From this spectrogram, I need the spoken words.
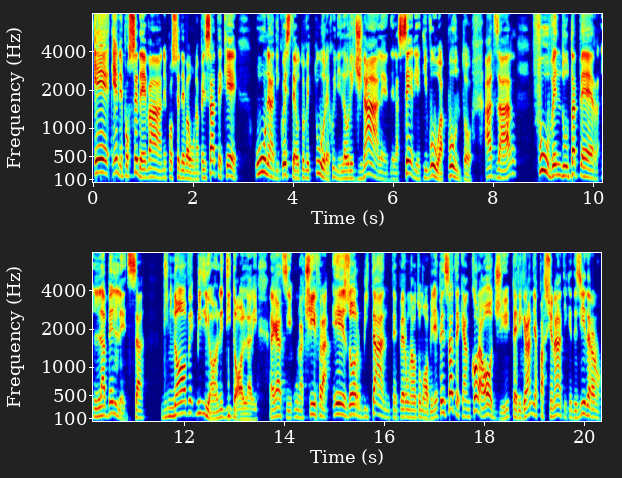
e, e ne, possedeva, ne possedeva una. Pensate che una di queste autovetture, quindi l'originale della serie TV appunto Azar, fu venduta per la bellezza di 9 milioni di dollari. Ragazzi, una cifra esorbitante per un'automobile. Pensate che ancora oggi, per i grandi appassionati che desiderano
